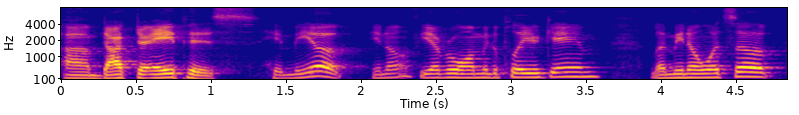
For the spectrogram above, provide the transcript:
Um, Dr. Apis, hit me up. You know, if you ever want me to play your game, let me know what's up.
